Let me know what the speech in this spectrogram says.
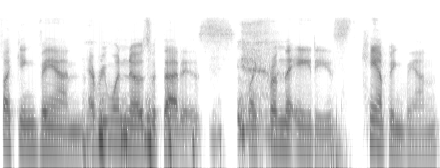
fucking van. Everyone knows what that is, like from the 80s camping van.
